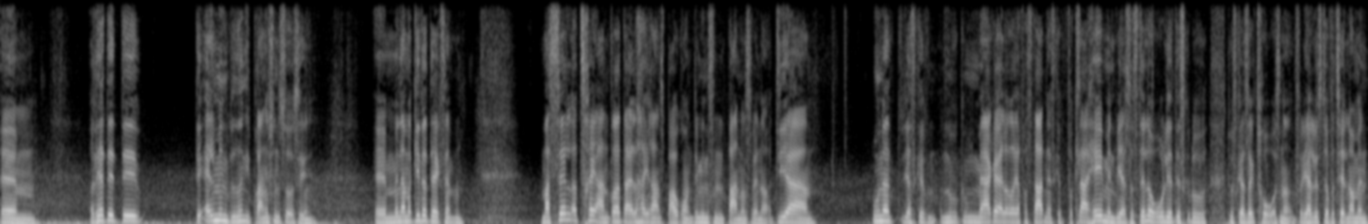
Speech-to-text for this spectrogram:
Øhm, og det her, det, det, det er almen viden i branchen, så at sige. Øh, men lad mig give dig det her eksempel. Mig selv og tre andre, der alle har iransk baggrund, det er mine sådan, barndomsvenner. Og de er, uden at jeg skal, nu mærker jeg allerede jeg fra starten, at jeg skal forklare, hey, men vi er altså stille og rolige, og det skal du, du skal altså ikke tro og sådan noget. Fordi jeg har lyst til at fortælle om, men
